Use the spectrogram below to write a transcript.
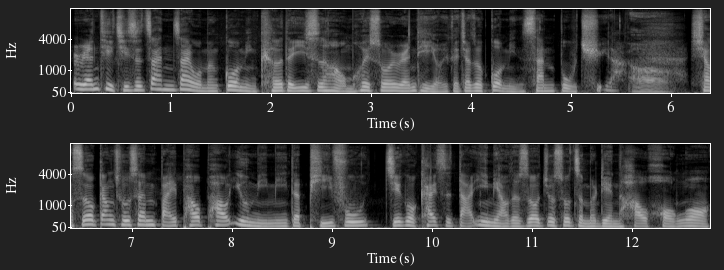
人体其实站在我们过敏科的医师哈，我们会说人体有一个叫做过敏三部曲啊。哦，小时候刚出生白泡泡又咪咪的皮肤，结果开始打疫苗的时候就说怎么脸好红哦，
